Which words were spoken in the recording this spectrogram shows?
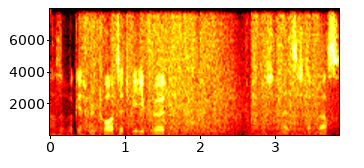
Also wirklich reported wie die Blöden. Vielleicht ändert sich dann was.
